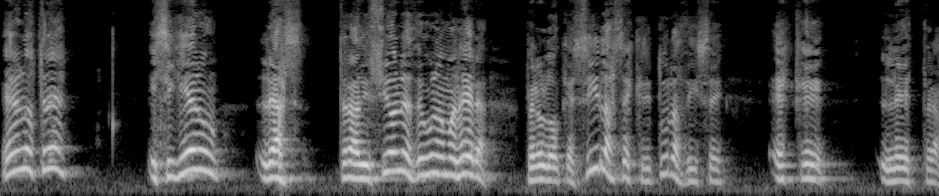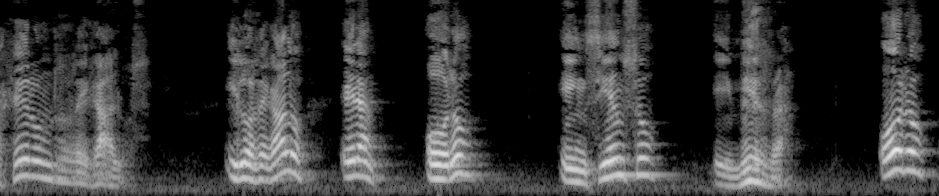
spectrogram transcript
Eran los tres. Y siguieron las tradiciones de una manera. Pero lo que sí las escrituras dicen es que les trajeron regalos. Y los regalos eran oro, incienso y mirra. Oro,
